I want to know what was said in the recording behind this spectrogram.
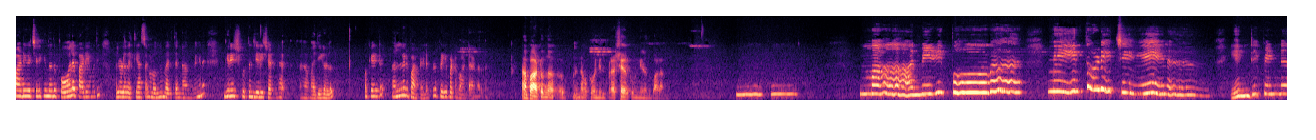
പാടി വെച്ചിരിക്കുന്നത് പോലെ പാടിയാൽ മതി. അതിലുള്ള വ്യത്യാസങ്ങളൊന്നും വരുത്തണ്ടെന്ന് അങ്ങനെ ഗിരീഷ് പുത്തഞ്ചേരി ചേട്ടന്റെ വരികളും ഒക്കെ ആയിട്ട് നല്ലൊരു പാട്ടാണ്. എപ്പോഴും പ്രിയപ്പെട്ട പാട്ടാണത്. ആ പാട്ടൊന്ന് നമുക്ക് മുന്നിൽ പ്രേക്ഷകർക്ക് മുന്നിൽ ഒന്ന് പാടാം. മാൻമിഴിപ്പൂവ് മീൻ തുടിച്ചേൽ. എന്റെ പെണ്ണ്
